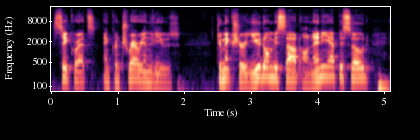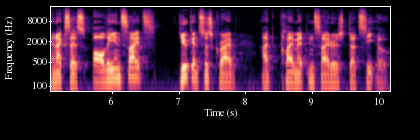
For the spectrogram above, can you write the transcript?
secrets, and contrarian views. To make sure you don't miss out on any episode and access all the insights, you can subscribe at climateinsiders.co.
